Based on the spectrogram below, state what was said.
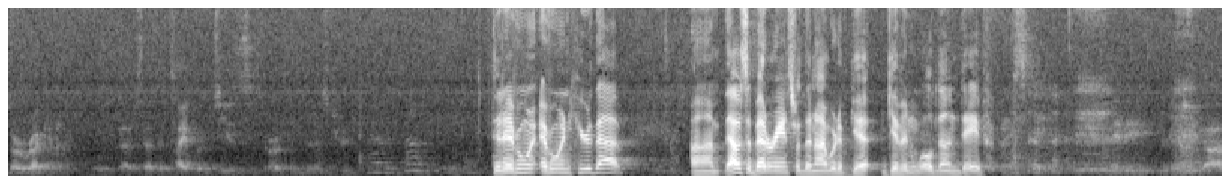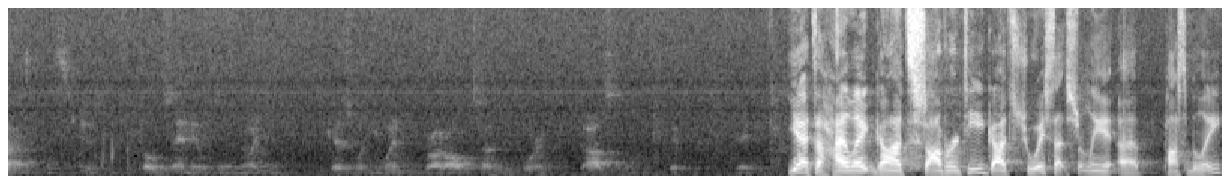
sort of recognized as, as type of Jesus' earthly ministry. Did everyone everyone hear that? Um, that was a better answer than I would have get, given. Well done, Dave. Maybe, maybe God just told Samuel to anoint him, because when he went and brought all the sons before him, God's the one who picked David. Yeah, to highlight God's sovereignty, God's choice. That's certainly a possibility.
